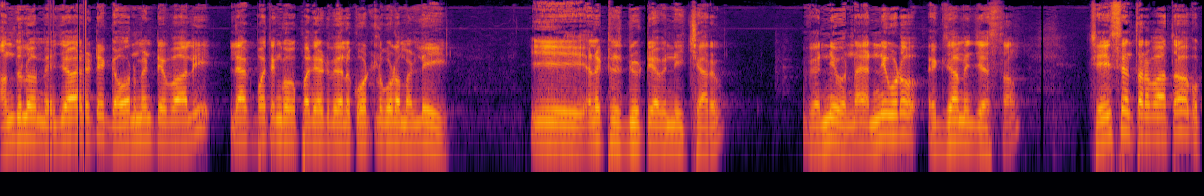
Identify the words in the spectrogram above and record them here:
అందులో మెజారిటీ గవర్నమెంట్ ఇవ్వాలి లేకపోతే ఇంకొక పదిహేడు వేల కోట్లు కూడా మళ్ళీ ఈ ఎలక్ట్రిసిటీ డ్యూటీ అవన్నీ ఇచ్చారు. ఇవన్నీ ఉన్నాయి. అన్నీ కూడా ఎగ్జామిన్ చేస్తాం. చేసిన తర్వాత ఒక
